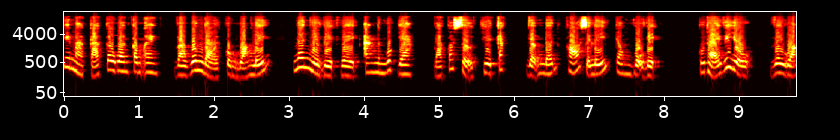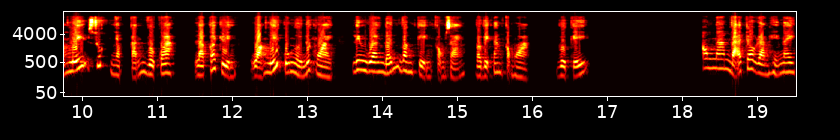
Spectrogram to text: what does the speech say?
khi mà cả cơ quan công an và quân đội cùng quản lý nên nhiều việc về an ninh quốc gia đã có sự chia cắt dẫn đến khó xử lý trong vụ việc. Cụ thể ví dụ, về quản lý xuất nhập cảnh vừa qua là có chuyện quản lý của người nước ngoài liên quan đến văn kiện Cộng sản và Việt Nam Cộng Hòa vừa ký. Ông Nam đã cho rằng hiện nay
